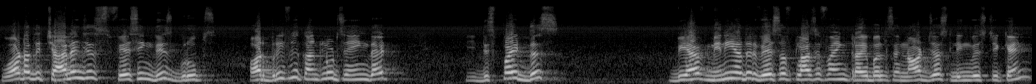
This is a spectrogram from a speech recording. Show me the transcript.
what are the challenges facing these groups or briefly conclude saying that despite this we have many other ways of classifying tribals and not just linguistic and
